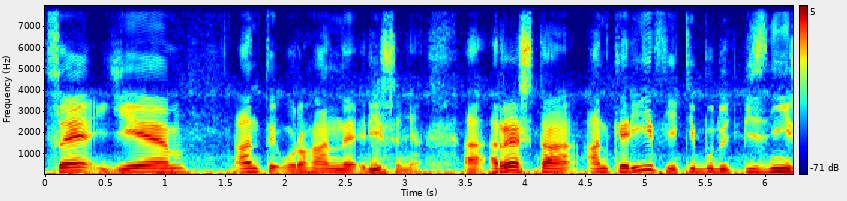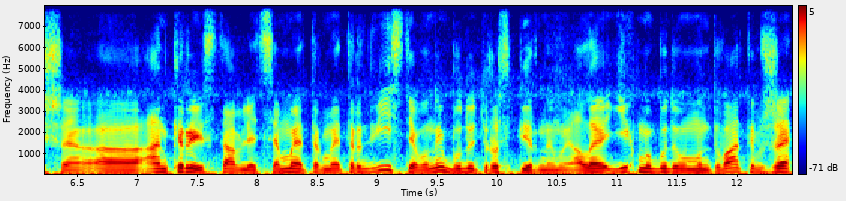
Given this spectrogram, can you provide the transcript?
Це є антиураганне рішення. Решта анкерів, які будуть пізніше, анкери ставляться метр, метр двісті, вони будуть розпірними, але їх ми будемо монтувати вже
